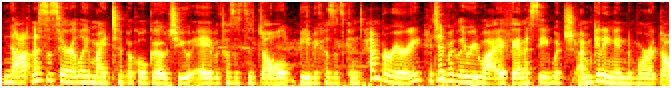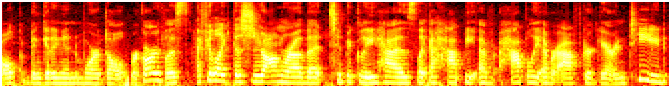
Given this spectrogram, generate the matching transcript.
not necessarily my typical go-to, A, because it's adult, B, because it's contemporary. I typically read YA fantasy, which I'm getting into more adult. I've been getting into more adult regardless. I feel like this genre that typically has like a happy ever, happily ever after guaranteed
